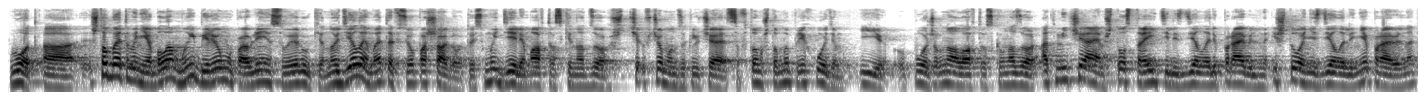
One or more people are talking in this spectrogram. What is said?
Вот, а, чтобы этого не было, мы берем управление в свои руки, но делаем это все пошагово. То есть мы делим авторский надзор. В чем он заключается? В том, что мы приходим и по журналу авторского надзора отмечаем, что строители сделали правильно и что они сделали неправильно.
